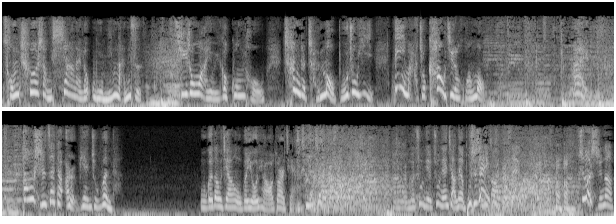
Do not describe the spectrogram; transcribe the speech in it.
从车上下来了五名男子，其中啊有一个光头，趁着陈某不注意，立马就靠近了黄某。哎，当时在他耳边就问他：“五个豆浆，五个油条，多少钱？” 我们重点重点讲的也不是这个，不是这个。这时呢，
